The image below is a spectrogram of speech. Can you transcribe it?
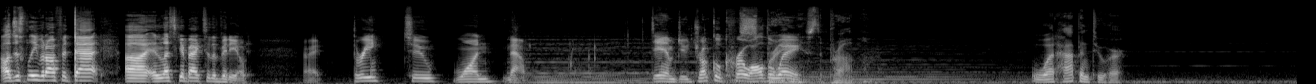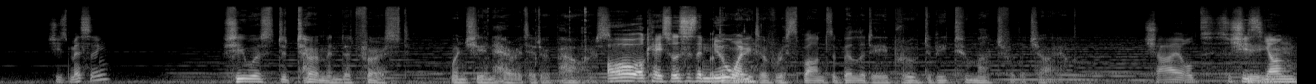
I'll just leave it off at that, uh, and let's get back to the video. All right, three, two, one, now. Damn, dude, Drunkle Qrow all the way. is the problem. What happened to her? She's missing? She was determined at first. when she inherited her powers. Oh, okay, so this is a But new the one. weight of responsibility proved to be too much for the child. Child. So she's She- young.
